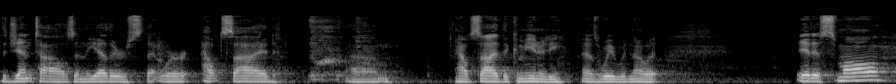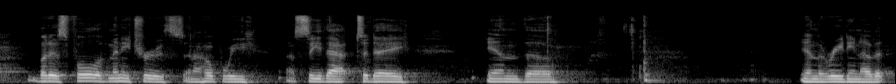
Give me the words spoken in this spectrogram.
the Gentiles and the others that were outside um, outside the community, as we would know it. It is small, but is full of many truths, and I hope we uh, see that today in the in the reading of it.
